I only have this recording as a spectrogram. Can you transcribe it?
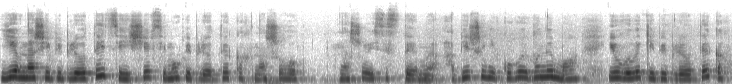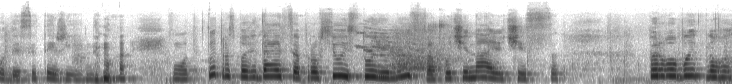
є в нашій бібліотеці і ще в сімох бібліотеках нашого. Нашої системи, а більше нікого його нема. І у великих бібліотеках Одеси теж її нема. От. Тут розповідається про всю історію людства, починаючи з первобитного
